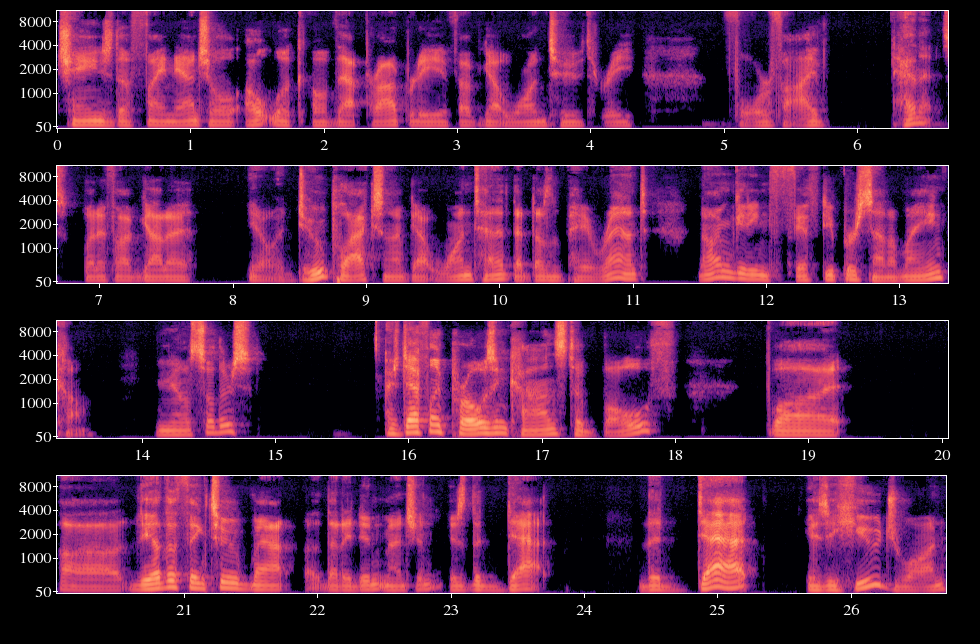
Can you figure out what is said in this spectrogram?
change the financial outlook of that property if I've got one, two, three, four, five tenants. But if I've got a, you know, a duplex and I've got one tenant that doesn't pay rent, now I'm getting 50% of my income. You know, so there's there's definitely pros and cons to both, but uh the other thing too, Matt, that I didn't mention is the debt. The debt is a huge one.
